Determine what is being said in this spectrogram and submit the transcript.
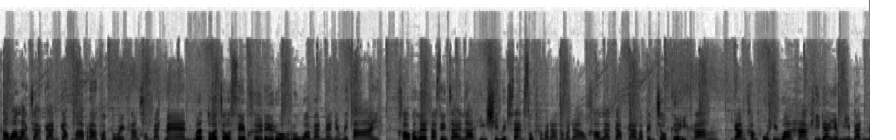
เพราะว่าหลังจากการกลับมาปรากฏตัวอีกครั้งของแบทแมน เมื่อตัวโจเซฟเคอร์ได้ร่วงรู้ว่าแบทแมนยังไม่ตาย เขาก็เลยตัดสินใจละทิ้งชีวิตแสนสุขธรรมดาธรรมดาของเขาและกลับกลายมาเป็นโจ๊กเกอร์อีกครั้ง ดังคำพูดที่ว่าหากที่ใดยังมีแบทแม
